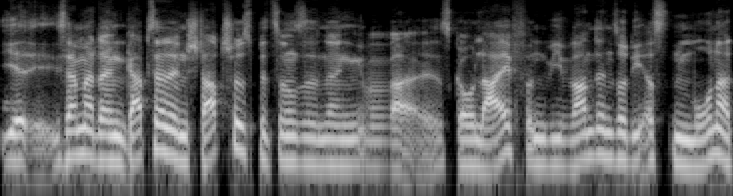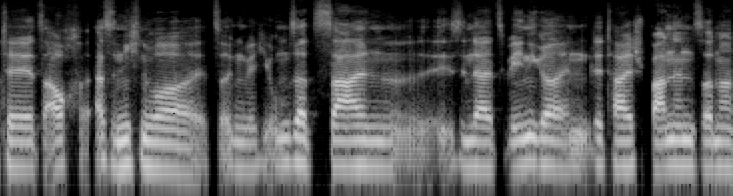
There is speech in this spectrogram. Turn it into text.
ich sag mal, dann gab es ja den Startschuss, beziehungsweise dann war es Go Live. Und wie waren denn so die ersten Monate jetzt auch, also nicht nur jetzt irgendwelche Umsatzzahlen sind da jetzt weniger im Detail spannend, sondern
